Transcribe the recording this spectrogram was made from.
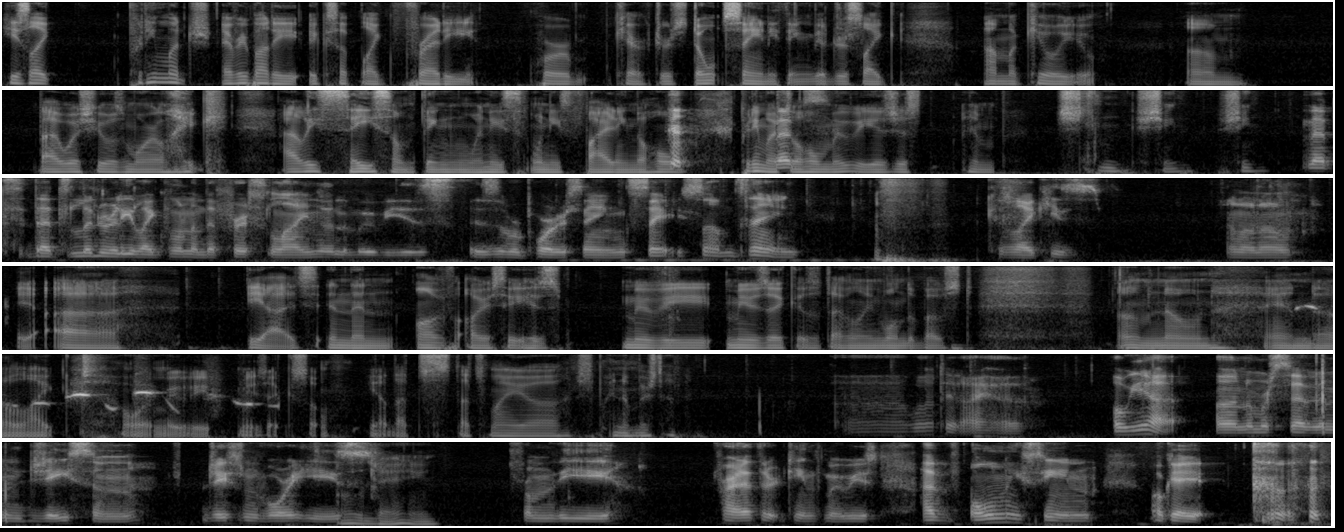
He's like pretty much everybody except like Freddy horror characters don't say anything. They're just like, "I'm gonna kill you." Um, but I wish he was more like at least say something when he's when he's fighting. The whole pretty much the whole movie is just him shing shing shing. That's that's literally like one of the first lines in the movie is is the reporter saying "say something," because like he's, I don't know. Yeah, uh, yeah. It's and then ob- obviously his movie music is definitely one of the most um known and uh, liked horror movie music. So yeah, that's that's my uh just my number seven. Uh, what did I have? Oh yeah, uh, number seven, Jason, Jason Voorhees. Oh dang. from the Friday Thirteenth movies. I've only seen. Okay,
